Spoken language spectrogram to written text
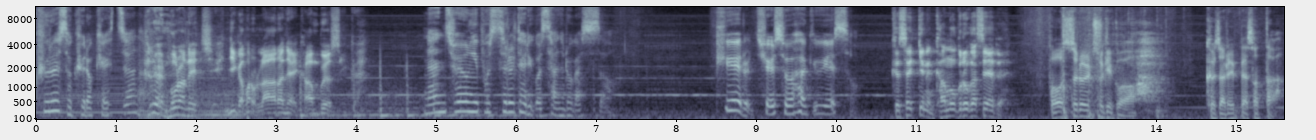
그래서 그렇게 했잖아. 그래, 몰아냈지. 네가 바로 라라냐의 간부였으니까. 난 조용히 보스를 데리고 산으로 갔어. 피해를 최소화하기 위해서. 그 새끼는 감옥으로 갔어야 돼. 보스를 죽이고 그 자리를 뺏었다.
